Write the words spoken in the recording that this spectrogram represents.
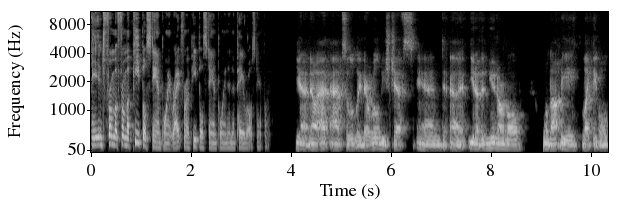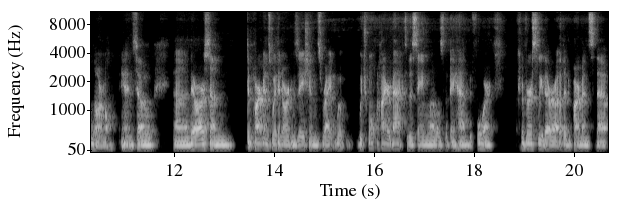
and from a, from a people standpoint, right? From a people standpoint and a payroll standpoint. Yeah, no, absolutely. There will be shifts, and uh, you know, the new normal will not be like the old normal, and so uh, there are some departments within organizations, right, w- which won't hire back to the same levels that they had before. Conversely, there are other departments that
